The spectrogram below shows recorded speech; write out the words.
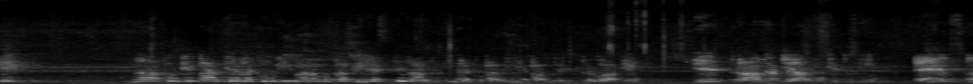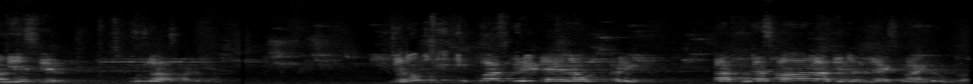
ਕੇ ਨਾ ਤੁਹਾਡੇ ਘਰ ਦੇ ਨਾਲ ਜੋ ਵੀ ਮਾੜਾ ਮੋਟਾ ਪੇਰੈਂਟਸ ਦੇ ਨਾਲ ਤੁਸੀਂ ਹੈਲਪ ਕਰਨੀ ਹੈ, ਕੰਮ ਵਿੱਚ ਕਰਵਾ ਕੇ, ਤੇ ਆਰਾਮ ਨਾਲ ਤਿਆਰ ਹੋ ਕੇ ਤੁਸੀਂ ਟਾਈਮ ਸਮੇਂ ਸਿਰ ਸਕੂਲ ਆ ਸਕਦੇ ਹੋ। ਜਦੋਂ ਤੁਸੀਂ ਇੱਕ ਵਾਰ ਸਵੇਰੇ ਟਾਈਮ ਨਾਲ ਉੱਠ ਖੜੇ, ਤਾਂ ਤੁਹਾਡਾ ਸਾਰਾ ਦਿਨ ਰਿਲੈਕਸ ਮਾਈਂਡ ਰਹੂਗਾ।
